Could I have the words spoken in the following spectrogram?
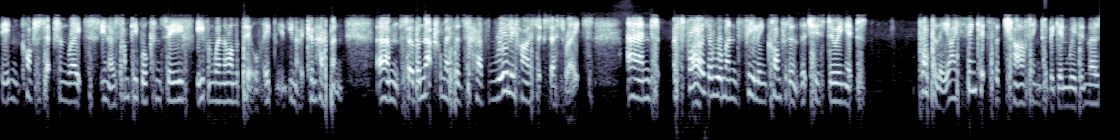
in contraception rates. You know, some people conceive even when they're on the pill. It, you know, it can happen. Um, so the natural methods have really high success rates. And as far as a woman feeling confident that she's doing it properly, I think it's the charting to begin with in those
